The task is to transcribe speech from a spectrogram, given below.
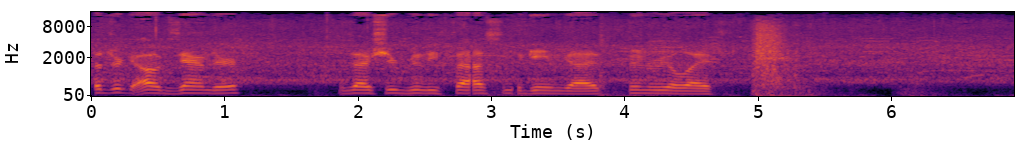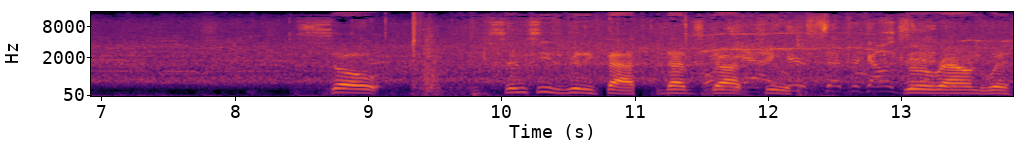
Cedric Alexander is actually really fast in the game, guys, in real life. So, since he's really fast, that's got to screw around with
